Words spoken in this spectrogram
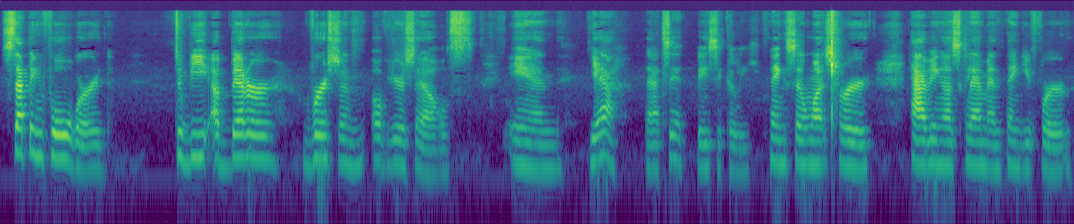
stepping forward to be a better version of yourselves. And yeah, that's it basically. Thanks so much for having us, Clem, and thank you for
